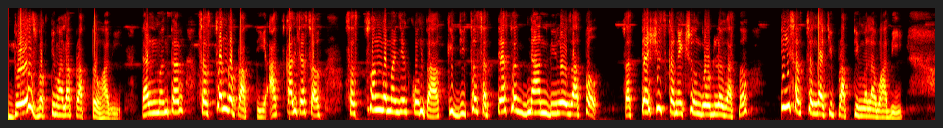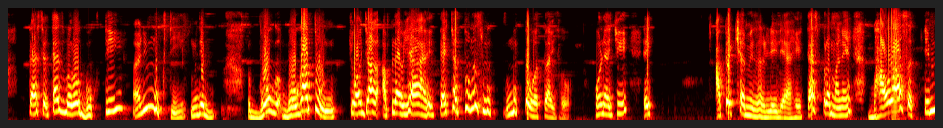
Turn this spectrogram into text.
डोळस भक्ती मला प्राप्त व्हावी. त्यानंतर सत्संग प्राप्ती. आजकालच्या स सत्संग म्हणजे कोणता? की जिथं सत्याचं ज्ञान दिलं जातं सत्याशीच कनेक्शन जोडलं जातं ती सत्संगाची प्राप्ती मला व्हावी. त्याच त्याचबरोबर भुक्ती आणि मुक्ती. म्हणजे भोग भोगातून किंवा ज्या आपल्या ह्या आहेत त्याच्यातूनच मुक्त मुक्त होता येतो. होण्याची एक अपेक्षा मी धरलेली आहे. त्याचप्रमाणे भावा सत्यम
